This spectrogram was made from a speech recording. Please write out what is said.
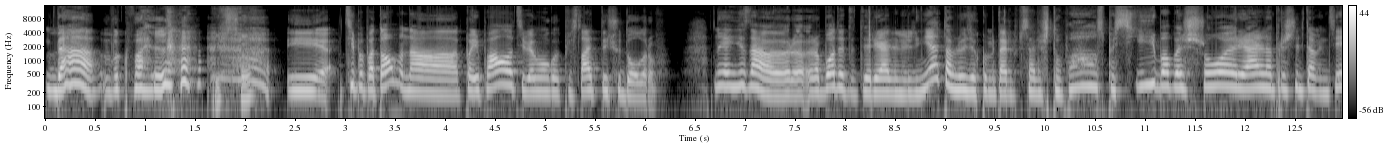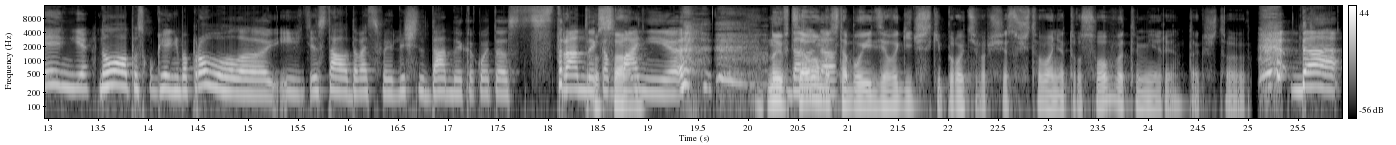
Да, буквально. И все. И, типа, потом на PayPal тебе могут прислать тысячу долларов. Ну, я не знаю, работает это реально или нет, там люди в комментариях писали, что вау, спасибо большое, реально пришли там деньги. Но поскольку я не попробовала и не стала давать свои личные данные какой-то странной Трусам. компании, Ну и в целом мы с тобой идеологически против вообще существования трусов в этом мире, так что... да,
